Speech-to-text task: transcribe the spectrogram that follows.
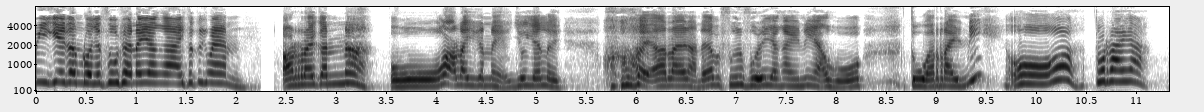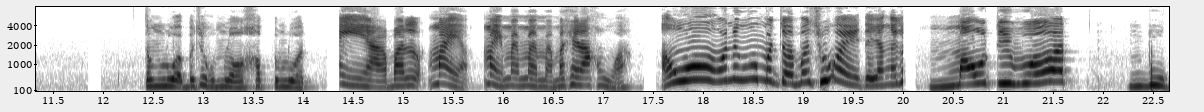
มีเกมตำรวจจะสู้ฉันได้ยังไงสติ๊กแมน อะไรกันนะโอ้โหอะไรกันเนี่ย เยอะแยะเลย เฮ้ย อะไรน่ะ ได้มาฟื้นฟูได้ยังไงเนี่ย โอ้โห ตัวอะไรนี่ โอ้โหตัวอะไรอะตำรวจมาช่วยผมรอครับตำรวจ ไม่อะมาไม่อะไม่ไม่ไม่ไม่ไม่แค่รักหัว เอาวันนึงว่ามันจะมาช่วย แต่ยังไงก็ มัลติเวิร์สบุก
